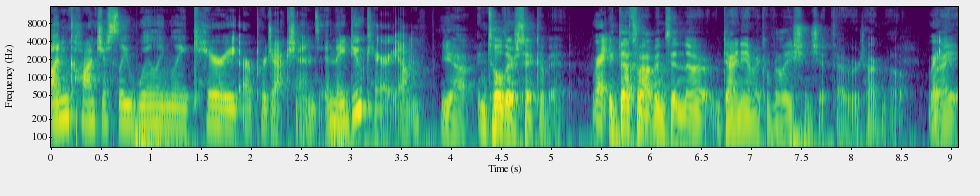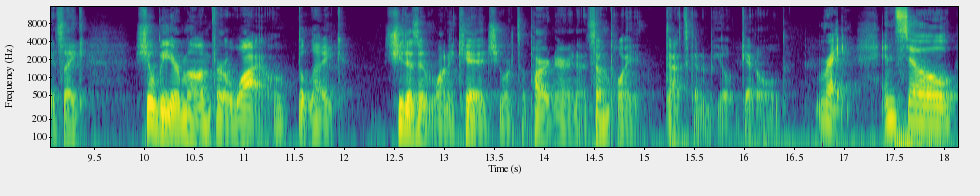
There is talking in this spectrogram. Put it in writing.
unconsciously willingly carry our projections and they do carry them. Yeah, until they're sick of it. Right. Like that's what happens in the dynamic of relationship that we were talking about. Right. Right. It's like she'll be your mom for a while, but like she doesn't want a kid, she wants a partner and at some point that's going to be get old. Right. And so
